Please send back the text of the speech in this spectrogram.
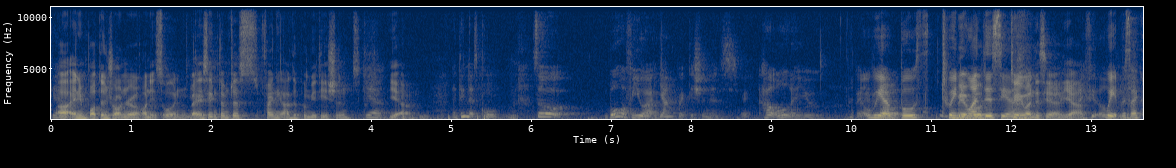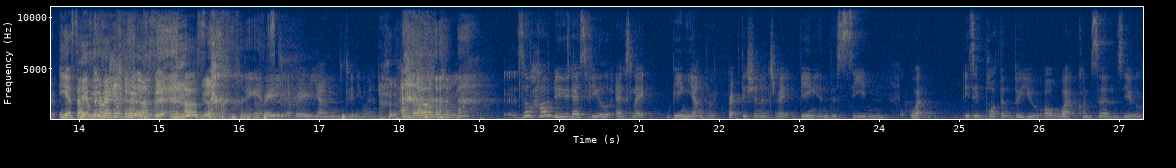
Yeah. uh, an important genre on its own, but at the same time just finding other permutations. yeah. Yeah. I think that's cool. So, both of you are young practitioners, right? How old are you? we are both We're 21 both this year. 21 this year, I yeah. feel old. Wait, was I? Cor- yes, I am correct. I was- Yeah. a very a very young 21 um, so how do you guys feel as like being young pra- practitioners right? Being in this scene what is important to you or what concerns you?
